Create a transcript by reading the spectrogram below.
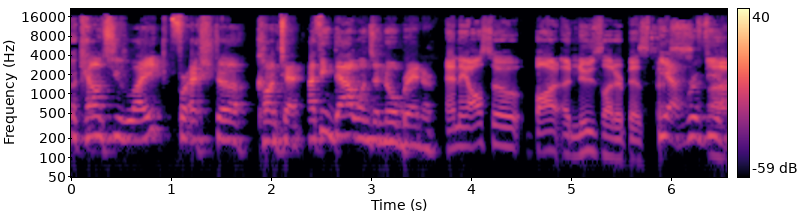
accounts you like for extra content. I think that one's a no brainer. and they also bought a newsletter business. Yeah, Revue. Uh,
